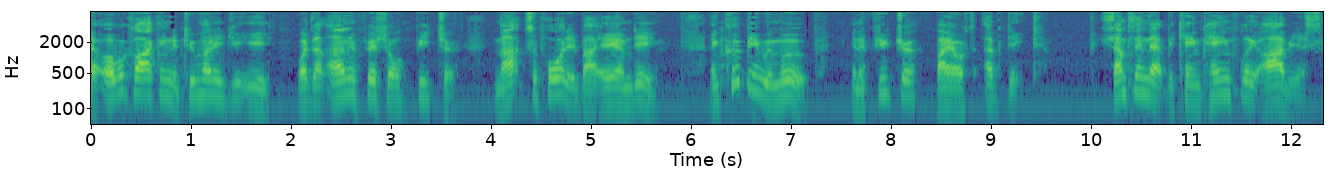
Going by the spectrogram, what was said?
that overclocking the 200GE was an unofficial feature not supported by AMD and could be removed in a future BIOS update. Something that became painfully obvious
